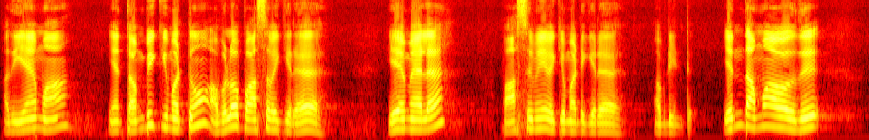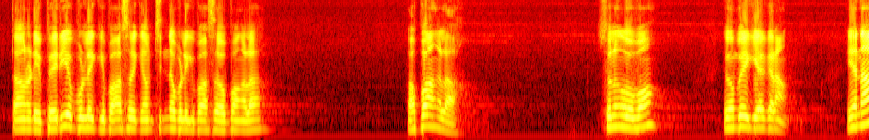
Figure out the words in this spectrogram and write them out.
அது ஏம்மா? என் தம்பிக்கு மட்டும் அவ்வளோ பாசம் வைக்கிற? ஏன் மேலே பாசமே வைக்க மாட்டேங்கிற? அப்படின்ட்டு. எந்த அம்மாவாவது தன்னுடைய பெரிய பிள்ளைக்கு பாசம் வைக்காமல் சின்ன பிள்ளைக்கு பாசம் வைப்பாங்களா? வைப்பாங்களா? சொல்லுங்கள் பாப்போம் இவன் போய் கேட்குறான் ஏன்னா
